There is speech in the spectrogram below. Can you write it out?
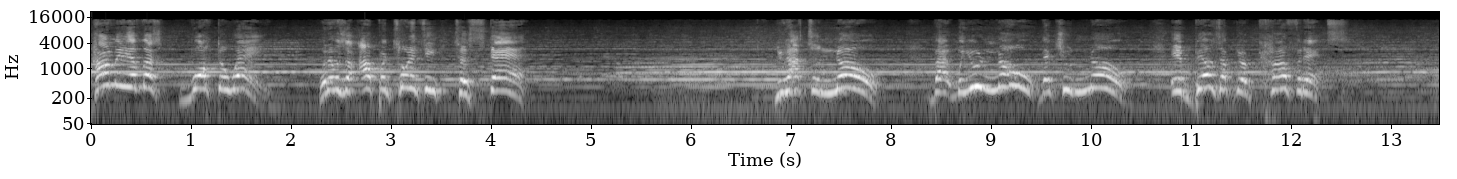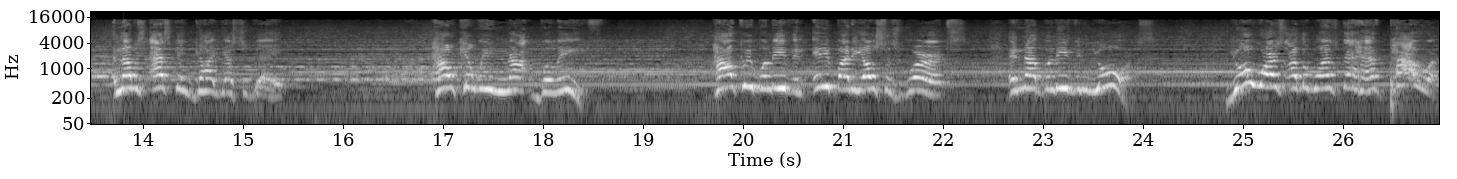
How many of us walked away when it was an opportunity to stand? You have to know that when you know that you know, it builds up your confidence. And I was asking God yesterday, how can we not believe? How can we believe in anybody else's words and not believe in yours? Your words are the ones that have power.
